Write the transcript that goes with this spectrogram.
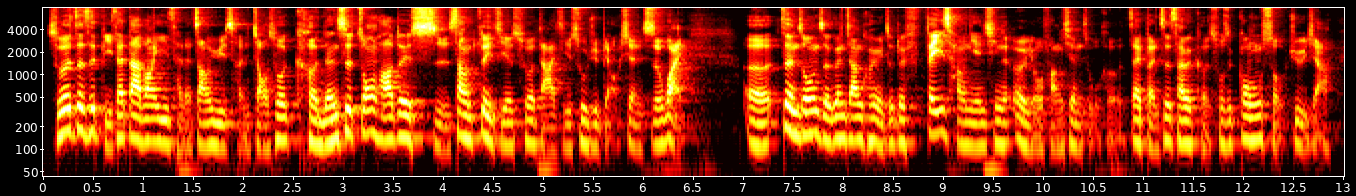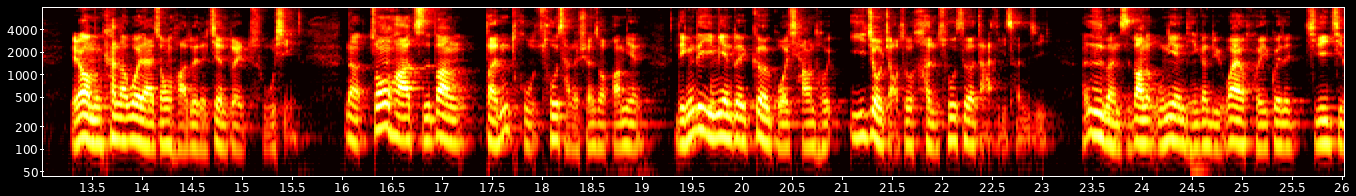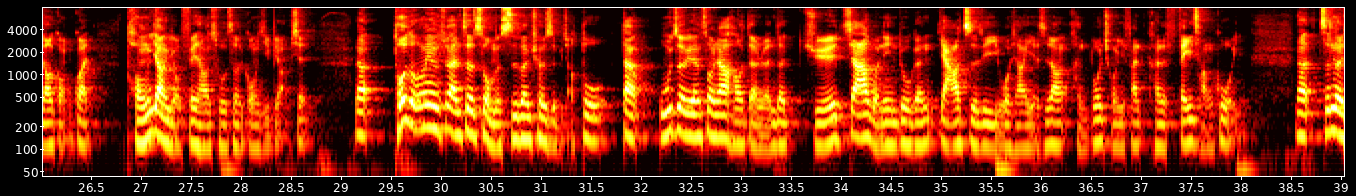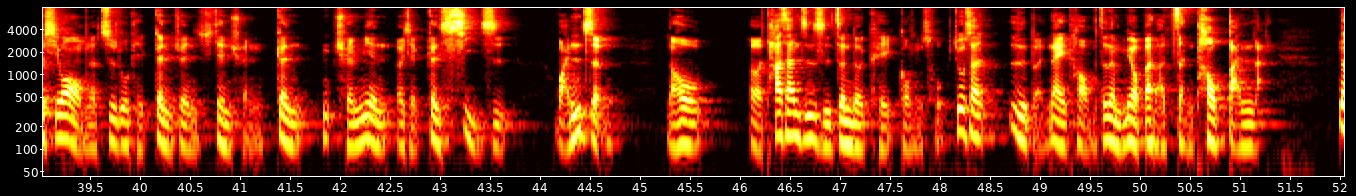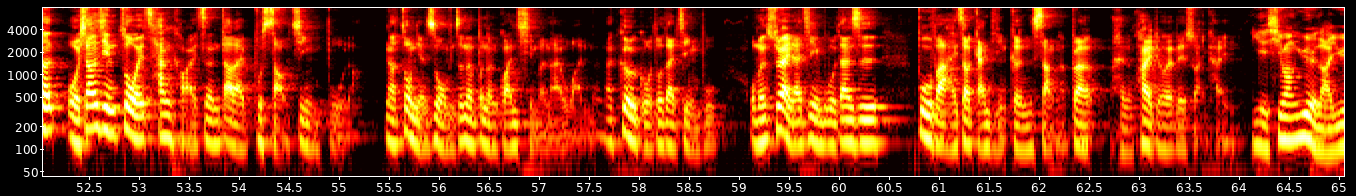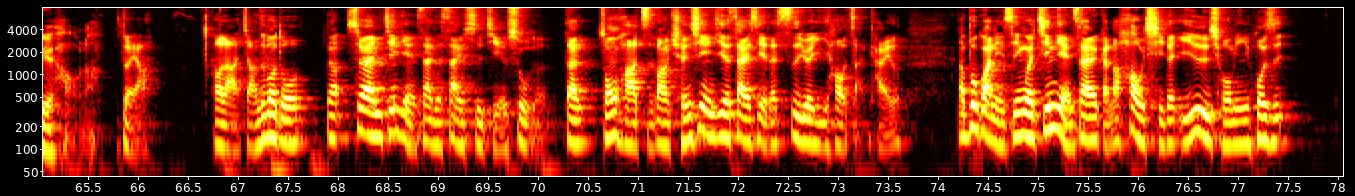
除了这次比赛大放异彩的张玉成，缴出可能是中华队史上最杰出的打击数据表现之外，呃，郑宗哲跟姜昆宇这对非常年轻的二游防线组合，在本次赛会可说是攻守俱佳，也让我们看到未来中华队的舰队雏形。那中华职棒本土出产的选手方面，林立面对各国强头，依旧缴出很出色的打击成绩。那日本职棒的吴念庭跟旅外回归的吉利吉岛拱冠，同样有非常出色的攻击表现。那投手方面，虽然这次我们失分确实比较多，但吴哲源、宋家豪等人的绝佳稳定度跟压制力，我想也是让很多球迷看看得非常过瘾。那真的希望我们的制度可以更健健全、更全面，而且更细致、完整，然后。呃，他山之石真的可以攻错，就算日本那一套我们真的没有办法整套搬来，那我相信作为参考还是能带来不少进步了。那重点是我们真的不能关起门来玩了。那各国都在进步，我们虽然也在进步，但是步伐还是要赶紧跟上了，不然很快就会被甩开。也希望越来越好了。对啊，好啦，讲这么多，那虽然经典赛的赛事结束了，但中华职棒全新一季的赛事也在四月一号展开了。那不管你是因为经典赛而感到好奇的一日球迷，或是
